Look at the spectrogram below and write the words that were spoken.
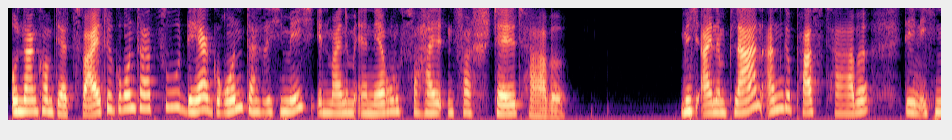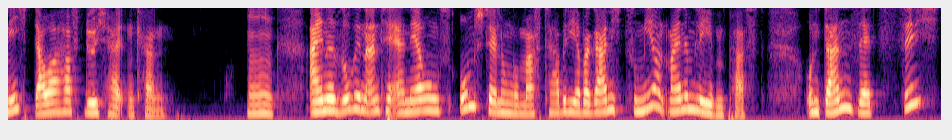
Und dann kommt der zweite Grund dazu, der Grund, dass ich mich in meinem Ernährungsverhalten verstellt habe. Mich einem Plan angepasst habe, den ich nicht dauerhaft durchhalten kann. Hm. eine sogenannte Ernährungsumstellung gemacht habe, die aber gar nicht zu mir und meinem Leben passt. Und dann setzt sich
